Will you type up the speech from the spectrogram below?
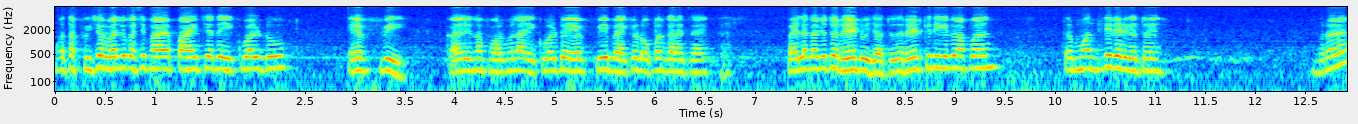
मग आता फ्युचर व्हॅल्यू कशी पाहाय पाहायची? आहे इक्वल टू एफ व्ही काय ना formula equal to F V bracket open करायचं आहे. पहिला काय तो रेट विचारतो तर रेट किती घेतो आपण? तर मंथली रेट घेतोय. बरोबर आहे?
